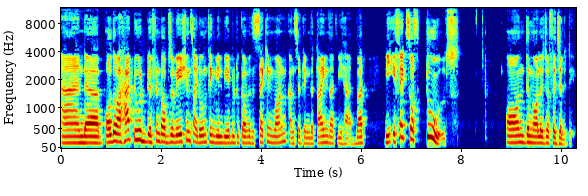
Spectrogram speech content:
And uh, although I had two different observations, I don't think we'll be able to cover the second one considering the time that we had. But the effects of tools on the knowledge of agility.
